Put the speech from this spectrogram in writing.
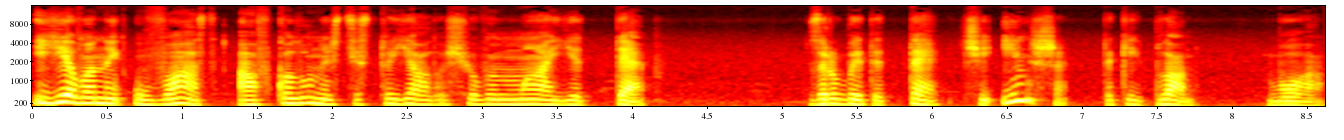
І є вони у вас, а в колоночці стояло, що ви маєте зробити те чи інше, такий план Бога.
